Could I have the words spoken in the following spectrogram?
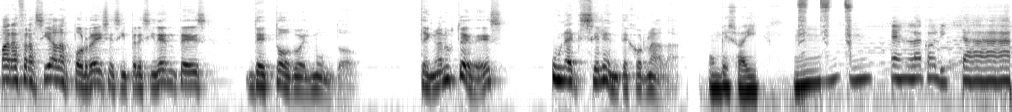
parafraseadas por reyes y presidentes de todo el mundo. Tengan ustedes una excelente jornada. Un beso ahí. En la colita.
